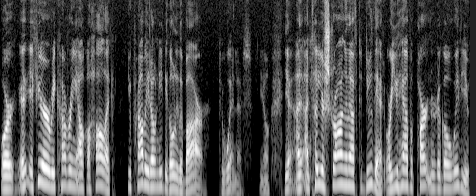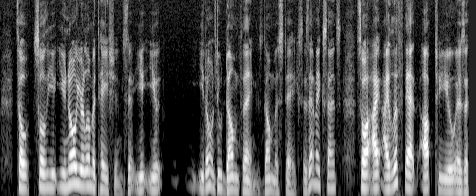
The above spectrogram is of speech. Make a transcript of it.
Or if you're a recovering alcoholic, you probably don't need to go to the bar to witness. You know, yeah, until you're strong enough to do that, or you have a partner to go with you. So, so you, you know your limitations. That you you you don't do dumb things, dumb mistakes. Does that make sense? So I, I lift that up to you as a,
